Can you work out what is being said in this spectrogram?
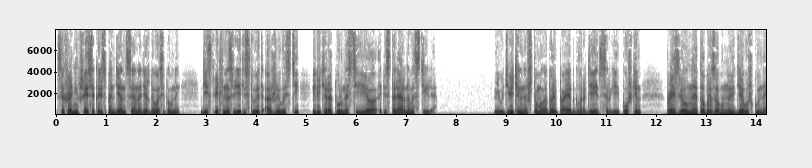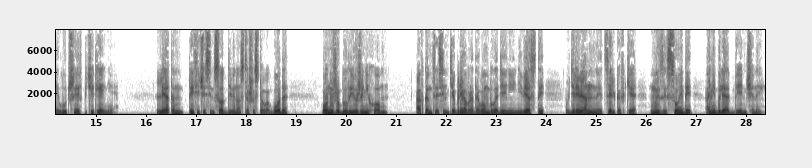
Сохранившаяся корреспонденция Надежды Осиповны действительно свидетельствует о живости и литературности ее эпистолярного стиля. Неудивительно, что молодой поэт-гвардеец Сергей Пушкин произвел на эту образованную девушку наилучшее впечатление. Летом 1796 года он уже был ее женихом, а в конце сентября в родовом владении невесты в деревянной церковке Мызы Сойды они были обвенчаны.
